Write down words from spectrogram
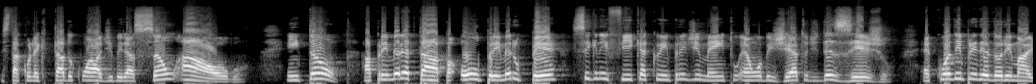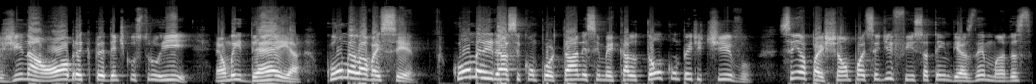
está conectado com a admiração a algo. Então, a primeira etapa ou o primeiro P significa que o empreendimento é um objeto de desejo. É quando o empreendedor imagina a obra que pretende construir, é uma ideia, como ela vai ser, como ele irá se comportar nesse mercado tão competitivo. Sem a paixão, pode ser difícil atender às demandas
